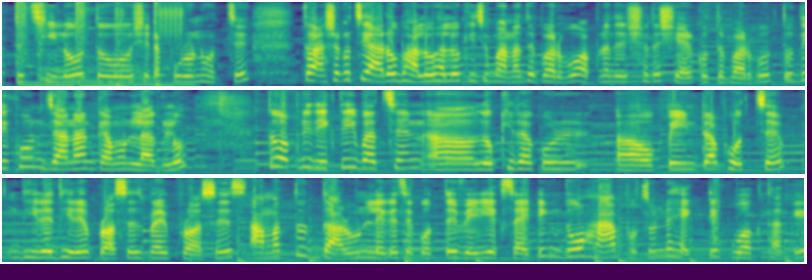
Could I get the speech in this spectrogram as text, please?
একটা ছিল, তো সেটা পূরণ হচ্ছে। তো আশা করছি আরও ভালো ভালো কিছু বানাতে পারব, আপনাদের সাথে শেয়ার করতে পারব। তো দেখুন, জানান কেমন লাগল। তো আপনি দেখতেই পাচ্ছেন লক্ষ্মী ঠাকুর পেইন্ট আপ হচ্ছে, ধীরে ধীরে প্রসেস বাই প্রসেস আমার তো দারুণ লেগেছে করতে ভেরি এক্সাইটিং দো হ্যাঁ প্রচণ্ড হেকটিক ওয়ার্ক থাকে।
